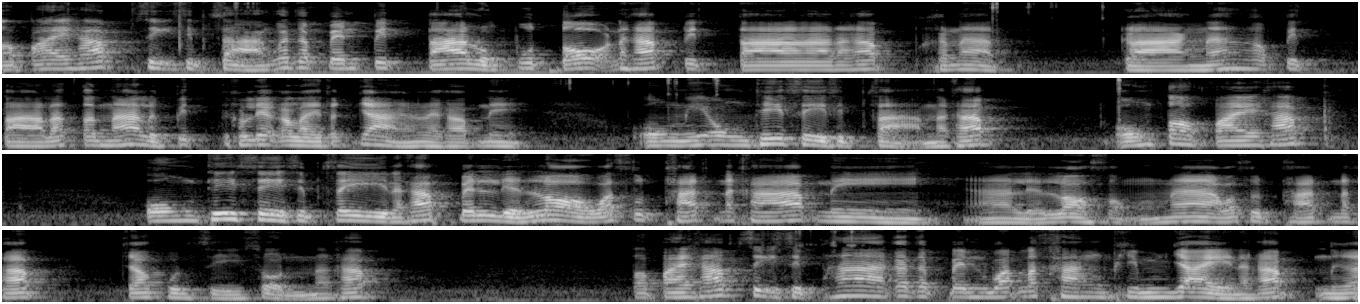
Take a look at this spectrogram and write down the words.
ต่อไปครับ 43 ก็จะเป็นปิดตาหลวงปู่โตนะครับ ปิดตานะครับ ขนาดกลางนะเขาปิดตารัตนะหรือปิดเขาเรียกอะไรสักอย่างนั่นแหละครับ นี่ องค์นี้องค์ที่ 43 นะครับ องค์ต่อไปครับ องค์ที่ 44 นะครับ เป็นเหรียญหล่อวัดสุทัศน์นะครับ นี่อ่าเหรียญหล่อสองหน้าวัดสุทัศน์นะครับ เจ้าคุณศรีสนนะครับ ต่อไปครับ 45 ก็จะเป็นวัดระฆังพิมพ์ใหญ่นะครับ เนื้อ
